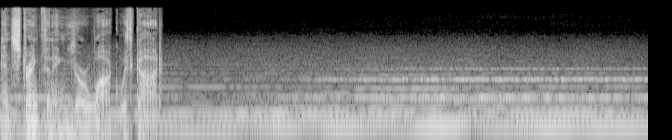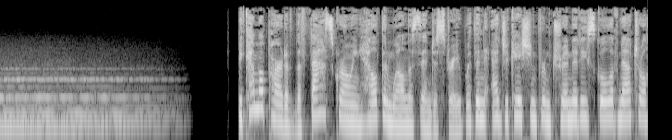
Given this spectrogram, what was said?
and strengthening your walk with God. Become a part of the fast growing health and wellness industry with an education from Trinity School of Natural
